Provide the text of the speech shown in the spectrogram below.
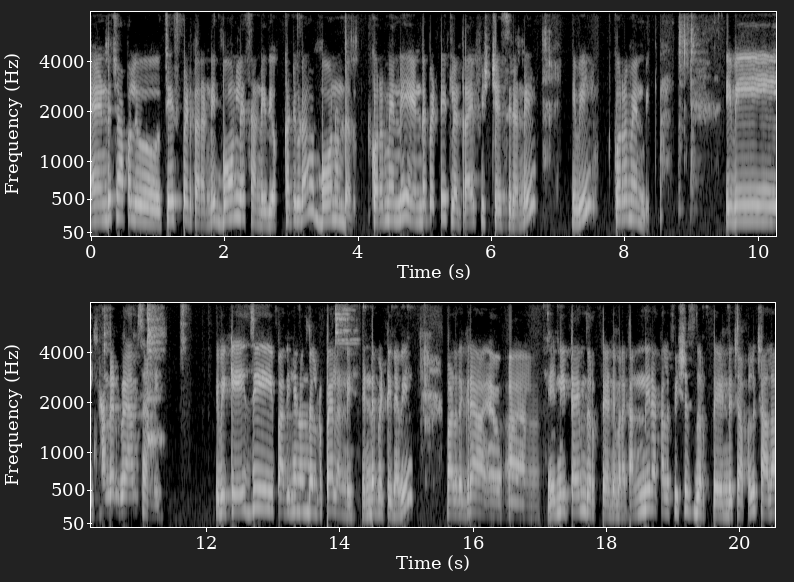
ఎండు చేపలు చేసి పెడతారండి. బోన్లెస్ అండి ఇది. ఒక్కటి కూడా బోన్ ఉండదు. కొర్రమేన్ని ఎండబెట్టి ఇట్లా డ్రై ఫిష్ చేసిరండి. ఇవి కొర్రమేన్వి ఇవి హండ్రెడ్ గ్రామ్స్ అండి. ఇవి కేజీ పదిహేను వందల రూపాయలండి ఎండబెట్టినవి. వాళ్ళ దగ్గర ఎనీ టైం దొరుకుతాయండి. మనకు అన్ని రకాల ఫిషెస్ దొరుకుతాయి ఎండు చేపలు. చాలా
